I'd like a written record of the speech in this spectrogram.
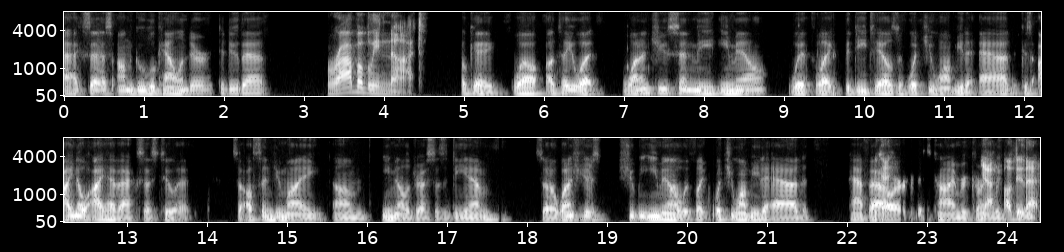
access on Google Calendar to do that? Probably not. Okay. Well, I'll tell you what. Why don't you send me email with like the details of what you want me to add? Because I know I have access to it. So I'll send you my um, email address as a DM. So why don't you just shoot me email with like what you want me to add, half hour okay. this time, recurring. Yeah, I'll do that.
